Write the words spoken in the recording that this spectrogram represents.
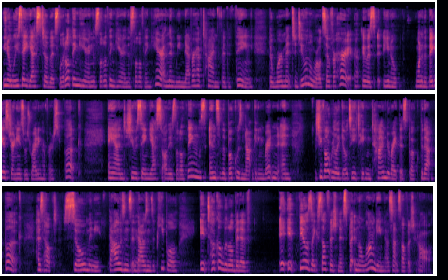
you know, we say yes to this little thing here and this little thing here and this little thing here. And then we never have time for the thing that we're meant to do in the world. So for her, it was, you know, one of the biggest journeys was writing her first book. And she was saying yes to all these little things. And so the book was not getting written. And she felt really guilty taking time to write this book, but that book has helped so many thousands and yeah. thousands of people. It took a little bit of it, it feels like selfishness, but in the long game, that's not selfish at all.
